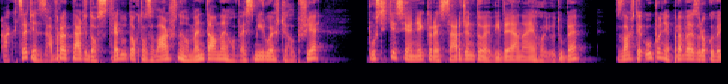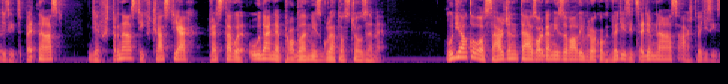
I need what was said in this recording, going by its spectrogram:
Ak chcete zavrtať do stredu tohto zvláštneho mentálneho vesmíru ešte hlbšie, pustite si aj niektoré Sargentové videá na jeho YouTube, zvlášť úplne prvé z roku 2015, kde v 14 častiach predstavuje údajné problémy s guľatosťou Zeme. Ľudia okolo Sargenta zorganizovali v rokoch 2017 až 2019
